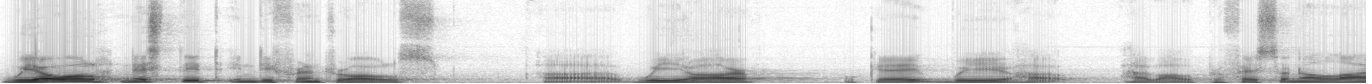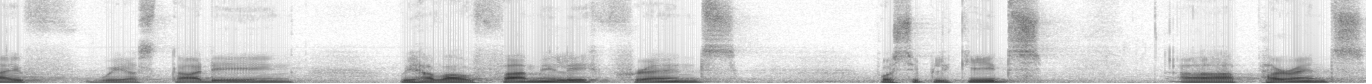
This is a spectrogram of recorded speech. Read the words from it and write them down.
we are all nested in different roles. Uh, we are, okay, we ha have our professional life, we are studying, we have our family, friends, possibly kids, uh, parents.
